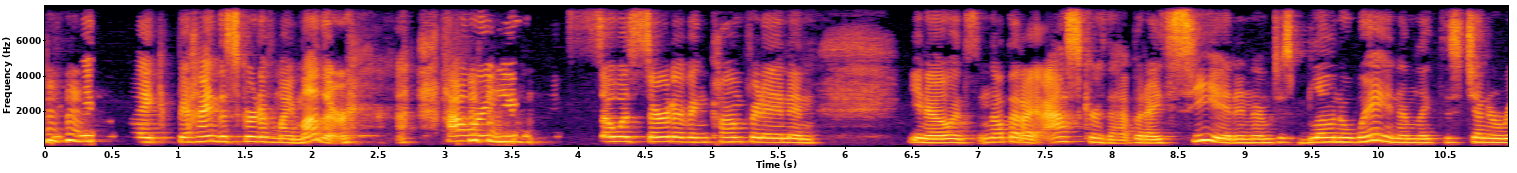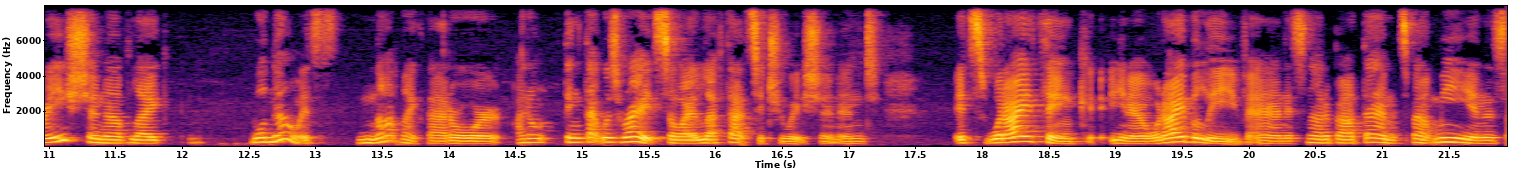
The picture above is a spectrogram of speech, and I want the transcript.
like behind the skirt of my mother. How are you so assertive and confident? And you know, it's not that I ask her that, but I see it, and I'm just blown away. And I'm like, this generation of like, well, no, it's not like that, or I don't think that was right, so I left that situation, and it's what I think, you know, what I believe, and it's not about them, it's about me, and it's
